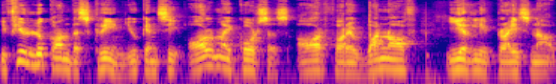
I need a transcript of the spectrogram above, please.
If you look on the screen, you can see all my courses are for a one-off yearly price now,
